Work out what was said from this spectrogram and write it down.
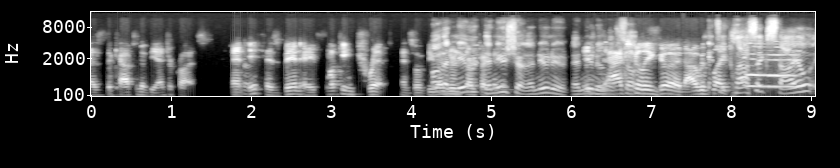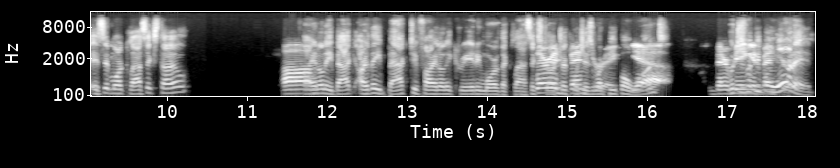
as the captain of the Enterprise. And Okay. it has been a fucking trip. And so if you Oh, guys the are new, Star Trek, the new show, the new, new, the new, it's new. So actually good. I was it's like, a classic style. Is it more classic style? um, finally back. Are they back to finally creating more of the classic they're Star Trek, which is what people yeah. want? They're Which is being what people wanted.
